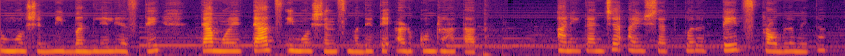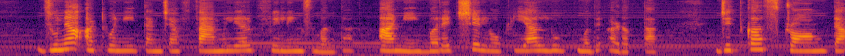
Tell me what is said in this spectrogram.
इमोशननी बनलेली असते. त्यामुळे त्याच इमोशन्समध्ये ते अडकून राहतात. आणि त्यांच्या आयुष्यात परत तेच प्रॉब्लेम येतात. जुन्या आठवणी त्यांच्या फॅमिलियर फीलिंग्ज बनतात आणि बरेचसे लोक या लूपमध्ये अडकतात. जितका स्ट्राँग त्या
